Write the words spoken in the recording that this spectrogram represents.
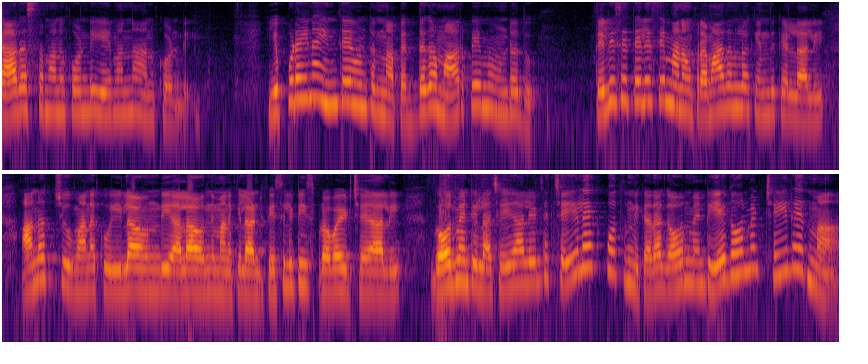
చాదస్తం అనుకోండి ఏమన్నా అనుకోండి. ఎప్పుడైనా ఇంతే ఉంటుంది మా పెద్దగా మార్పేమీ ఉండదు. తెలిసి తెలిసి మనం ప్రమాదంలోకి ఎందుకు వెళ్ళాలి? అనొచ్చు మనకు ఇలా ఉంది అలా ఉంది మనకి ఇలాంటి ఫెసిలిటీస్ ప్రొవైడ్ చేయాలి. గవర్నమెంట్ ఇలా చేయాలి అంటే చేయలేకపోతుంది కదా గవర్నమెంట్. ఏ గవర్నమెంట్ చేయలేదు మా.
